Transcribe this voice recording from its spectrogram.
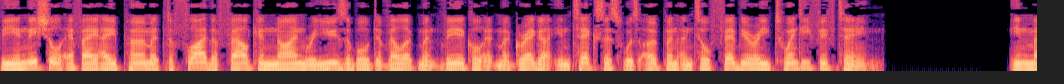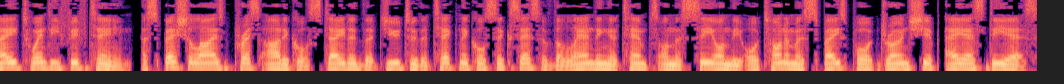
The initial FAA permit to fly the Falcon 9 reusable development vehicle at McGregor in Texas was open until February 2015. In May 2015, a specialized press article stated that due to the technical success of the landing attempts on the sea on the Autonomous Spaceport Drone Ship ASDS,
